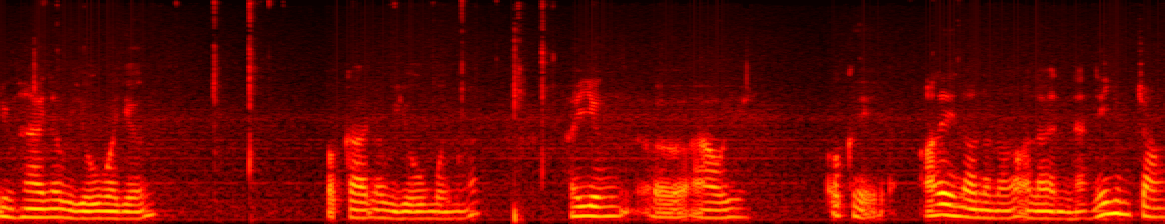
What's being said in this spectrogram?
យើងហាយនៅ view របស់យើងបង្កើតនៅ view មួយមកហើយយើងឲ្យអូខេអត់ទេ no no no ឥឡូវនេះខ្ញុំចង់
